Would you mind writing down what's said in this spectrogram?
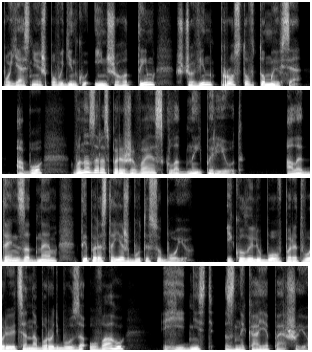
пояснюєш поведінку іншого тим, що він просто втомився, або вона зараз переживає складний період. Але день за днем ти перестаєш бути собою. І коли любов перетворюється на боротьбу за увагу, гідність зникає першою.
